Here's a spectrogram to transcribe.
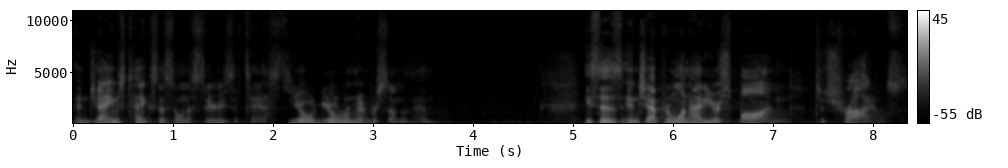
And James takes us on a series of tests. You'll, you'll remember some of them. He says in chapter 1, How do you respond to trials?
